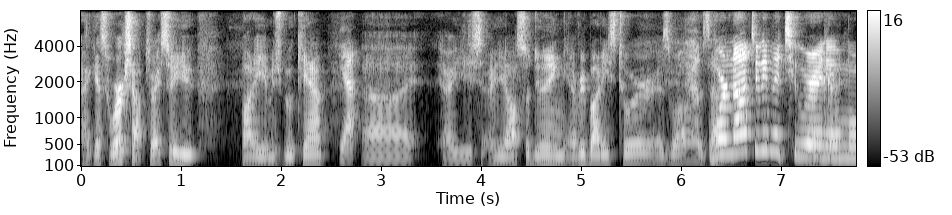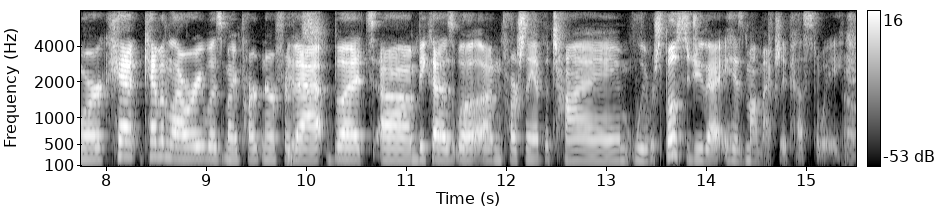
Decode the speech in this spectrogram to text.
I guess, workshops, right? So you, body image boot camp. Yeah. Uh, are you are you also doing everybody's tour as well? That... We're not doing the tour okay. anymore. Ke- Kevin Lowry was my partner for yes. that, but um, because well, unfortunately at the time we were supposed to do that, his mom actually passed away. Oh,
